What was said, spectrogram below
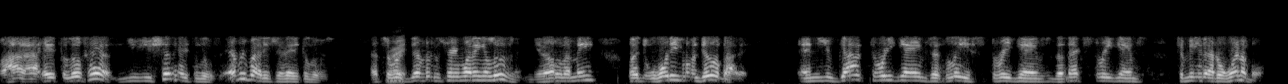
well, I, I hate to lose. Hey, you, you should hate to lose. Everybody should hate to lose. That's the Right. difference between winning and losing. You know what I mean? But what are you going to do about it? And you've got three games at least, three games, the next three games to me that are winnable,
